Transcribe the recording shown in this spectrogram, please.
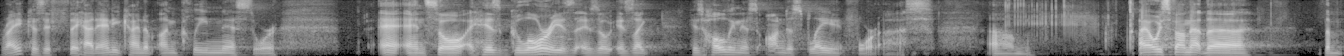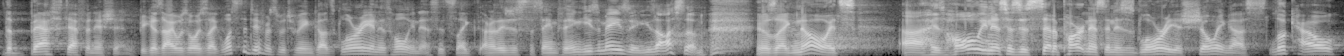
right? Because if they had any kind of uncleanness or. And, so his glory is, is, is, like his holiness on display for us. Um, I always found that the, the, the best definition because I was always like, what's the difference between God's glory and his holiness? It's like, are they just the same thing? He's amazing, he's awesome. And it was like, no, it's uh, his holiness is his set apartness, and his glory is showing us, look how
